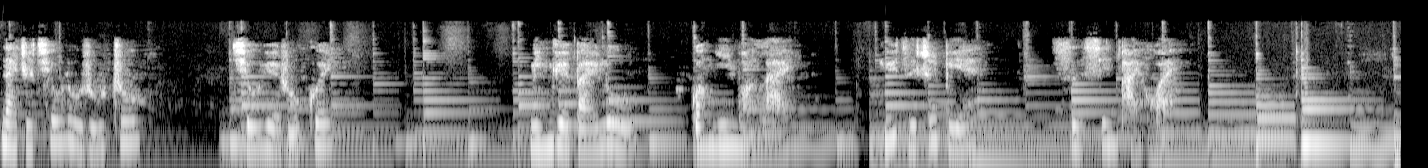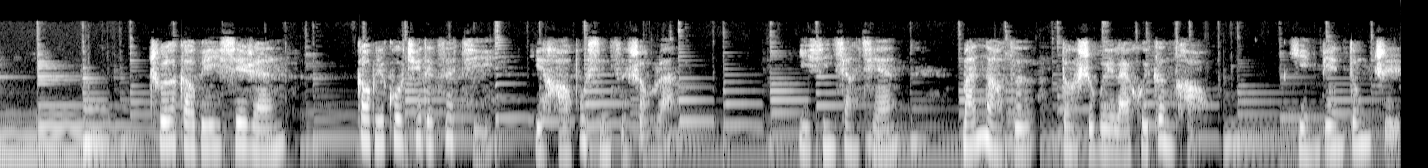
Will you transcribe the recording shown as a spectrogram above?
乃至秋露如珠，秋月如归，明月白露，光阴往来，与子之别，思心徘徊。除了告别一些人。告别过去的自己，也毫不心慈手软，一心向前，满脑子都是未来会更好。吟鞭东指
